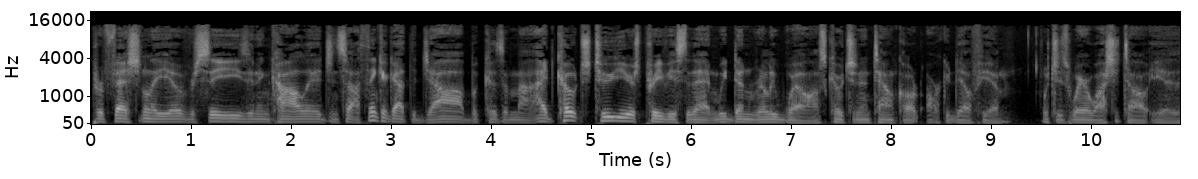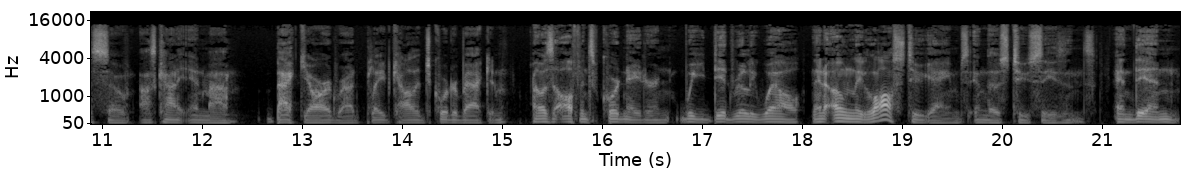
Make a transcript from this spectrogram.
professionally overseas and in college, and so I think I got the job because of my. I had coached two years previous to that, and we'd done really well. I was coaching in a town called Arkadelphia, which is where Ouachita is. So I was kind of in my backyard where I'd played college quarterback, and I was the offensive coordinator, and we did really well. And only lost two games in those two seasons, and then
